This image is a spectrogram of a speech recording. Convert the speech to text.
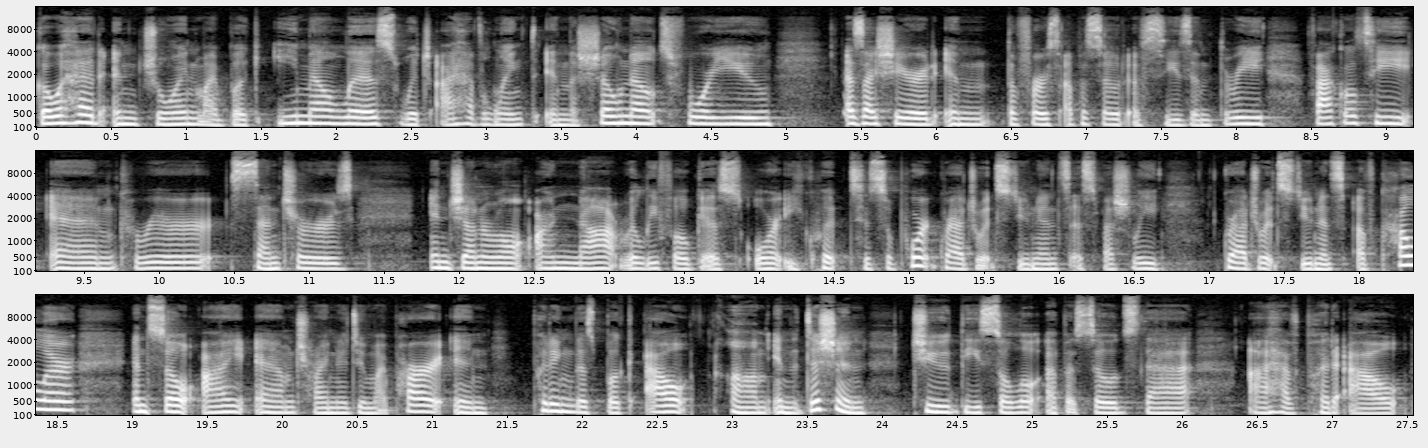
go ahead and join my book email list, which I have linked in the show notes for you. As I shared in the first episode of season three, faculty and career centers in general are not really focused or equipped to support graduate students, especially graduate students of color. And so I am trying to do my part in putting this book out, um, in addition to the solo episodes that I have put out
